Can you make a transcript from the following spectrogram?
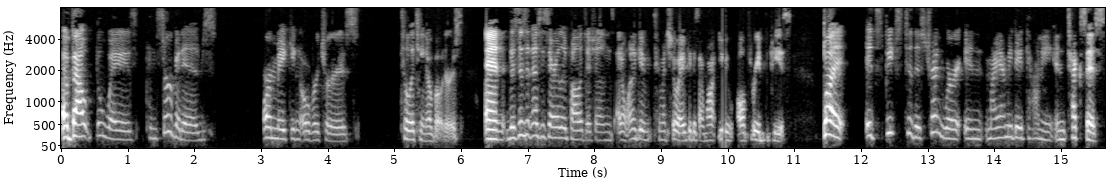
about the ways conservatives are making overtures to Latino voters. And this isn't necessarily politicians. I don't want to give too much away because I want you all to read the piece. But it speaks to this trend where in Miami Dade County, in Texas,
